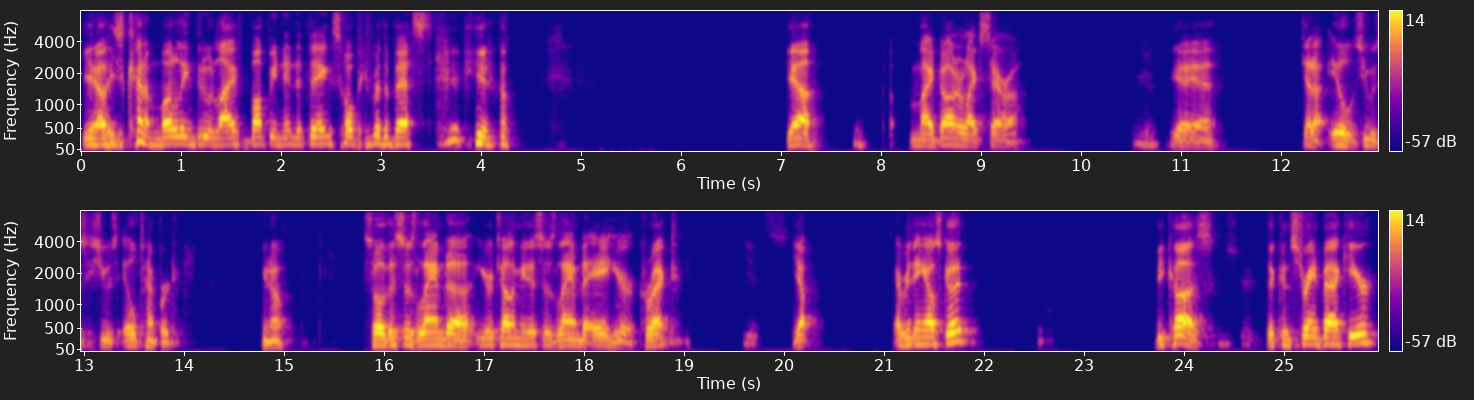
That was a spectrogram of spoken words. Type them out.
You know, he's kind of muddling through life, bumping into things, hoping for the best, you know. Yeah. My daughter likes Cera. Yeah. Yeah, yeah. She had a ill, she was she was ill-tempered, you know. So this is lambda. You're telling me this is lambda A here, correct? Yes. Yep. Everything else good? Because the constraint back here,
